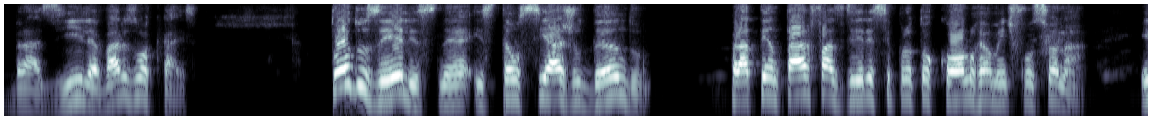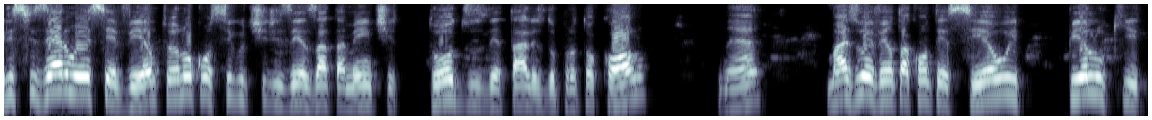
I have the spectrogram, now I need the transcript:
Brasília, vários locais. Todos eles né, estão se ajudando para tentar fazer esse protocolo realmente funcionar. Eles fizeram esse evento, eu não consigo te dizer exatamente todos os detalhes do protocolo, né? Mas o evento aconteceu e pelo que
